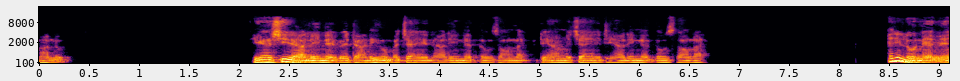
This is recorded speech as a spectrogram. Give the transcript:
မှလို့ဒီဟာရှိတာလေးနဲ့ပဲဒါလေးကိုမကြိုက်ရင်ဒါလေးနဲ့သုံးဆောင်လိုက်ဒီဟာမကြိုက်ရင်ဒီဟာလေးနဲ့သုံးဆောင်လိုက်အဲ့ဒီလိုနဲ့ပဲ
